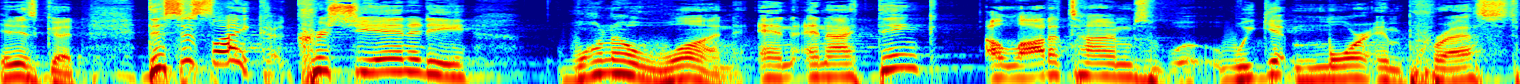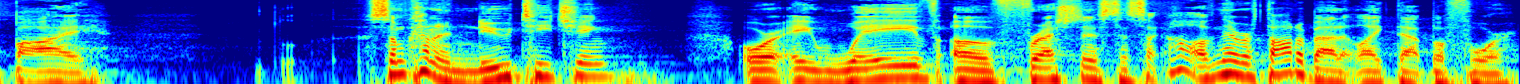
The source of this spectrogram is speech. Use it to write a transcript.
it is good. This is like Christianity 101. And, and I think a lot of times we get more impressed by some kind of new teaching or a wave of freshness that's like, oh, I've never thought about it like that before.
